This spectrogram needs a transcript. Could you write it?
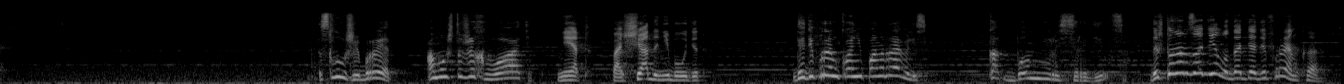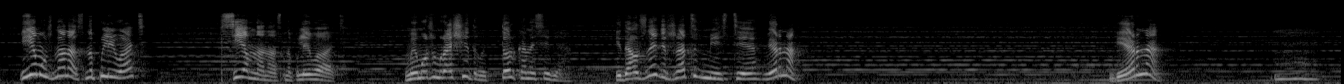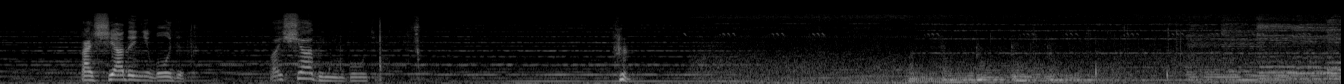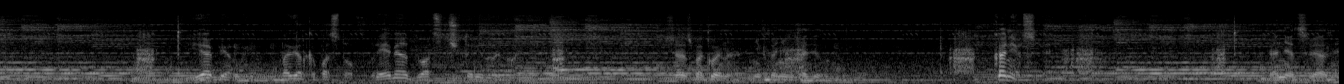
Слушай, Брэд, а может уже хватит? Нет, пощады не будет. Дяде Фрэнку они понравились. Как бы он ни рассердился. Да что нам за дело до дяди Фрэнка? Ему же на нас наплевать. Всем на нас наплевать. Мы можем рассчитывать только на себя. И должны держаться вместе, верно? Верно? Пощады не будет. Пощады не будет. Я первый. Проверка постов. Время 24.00. Все спокойно, никто не выходил. Конец связи. Конец связи.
